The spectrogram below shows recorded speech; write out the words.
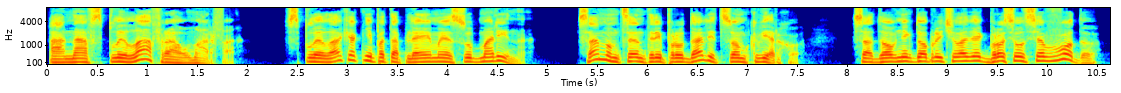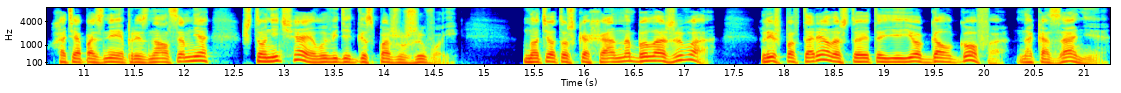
Она всплыла, фрау Марфа. Всплыла, как непотопляемая субмарина. В самом центре пруда лицом кверху. Садовник, добрый человек, бросился в воду, хотя позднее признался мне, что не чаял увидеть госпожу живой. Но тетушка Ханна была жива, лишь повторяла, что это ее Голгофа, наказание,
